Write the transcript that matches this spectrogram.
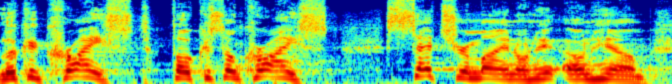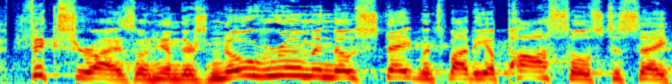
Look at Christ. Focus on Christ. Set your mind on Him. Fix your eyes on Him. There's no room in those statements by the apostles to say,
